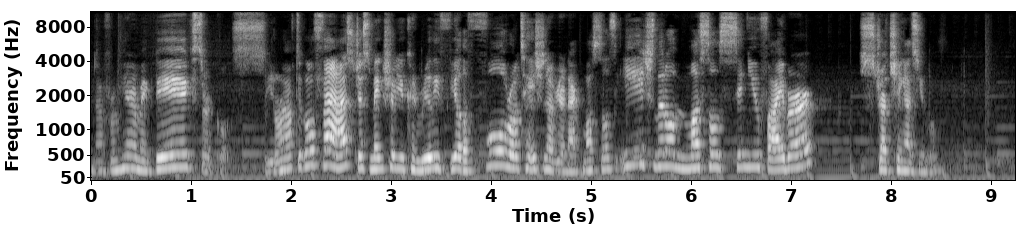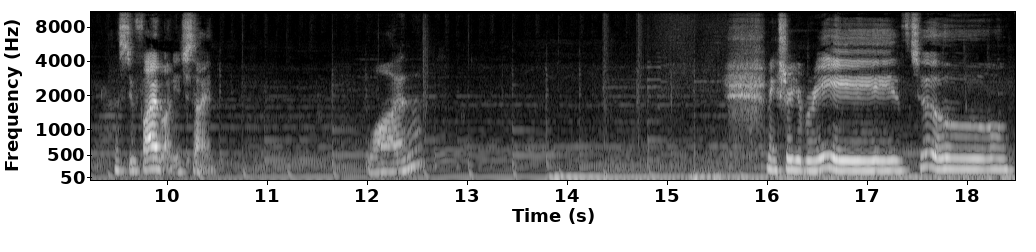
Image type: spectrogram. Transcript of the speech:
Now from here, make big circles. You don't have to go fast. Just make sure you can really feel the full rotation of your neck muscles. Each little muscle, sinew, fiber stretching as you move. Let's do five on each side. One. Make sure you breathe too.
